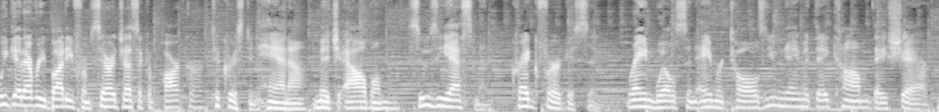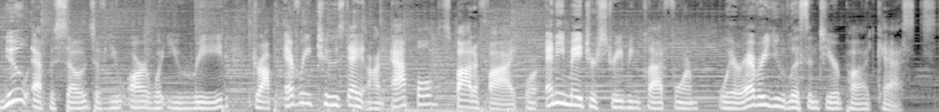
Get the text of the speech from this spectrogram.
We get everybody from Sarah Jessica Parker to Kristin Hannah, Mitch Albom, Susie Essman, Craig Ferguson, Rainn Wilson, Amor Towles, you name it, they come, they share. New episodes of You Are What You Read drop every Tuesday on Apple, Spotify, or any major streaming platform wherever you listen to your podcasts.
